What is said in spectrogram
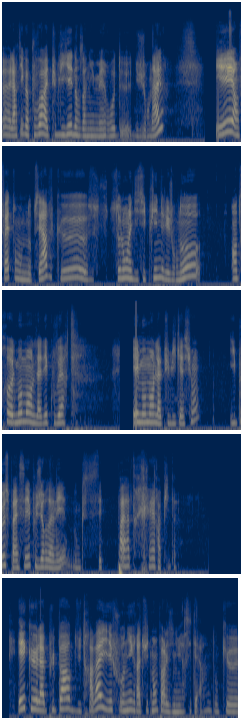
euh, l'article va pouvoir être publié dans un numéro du journal. Et en fait, on observe que selon les disciplines et les journaux, entre le moment de la découverte et le moment de la publication, il peut se passer plusieurs années, donc c'est pas très rapide. Et que la plupart du travail est fourni gratuitement par les universitaires. Donc euh,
